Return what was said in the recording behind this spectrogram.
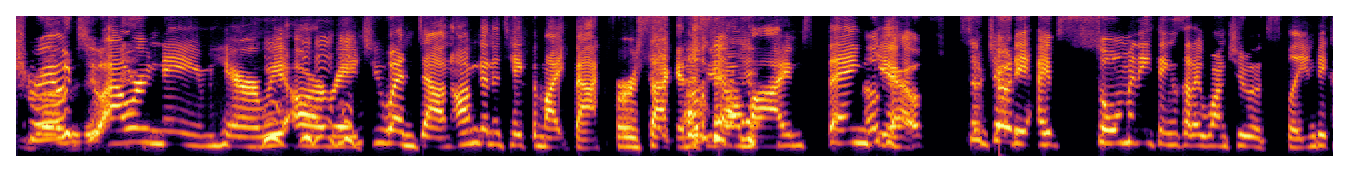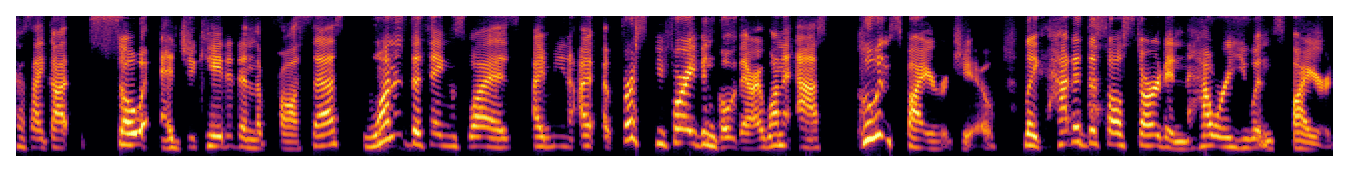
true to our name here. We are, Rach. You went down. I'm going to take the mic back for a second, if you don't mind. Thank okay. you. So, Jody, I have so many things that I want you to explain because I got so educated in the process. One of the things was, I mean, I, first, before I even go there, I want to ask who inspired you? Like, how did this all start and how are you inspired?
